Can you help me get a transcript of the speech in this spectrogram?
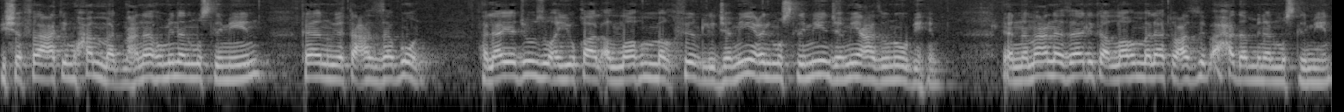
بشفاعة محمد معناه من المسلمين كانوا يتعذبون. فلا يجوز أن يقال اللهم اغفر لجميع المسلمين جميع ذنوبهم. لأن معنى ذلك اللهم لا تعذب أحدا من المسلمين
